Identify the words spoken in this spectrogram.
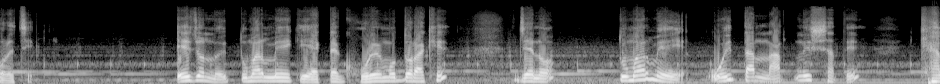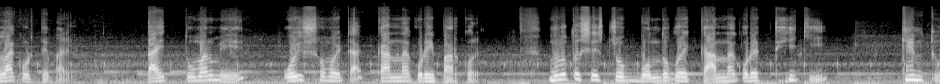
করেছে। এই জন্যই তোমার মেয়েকে একটা ঘোরের মধ্যে রাখে, যেন তোমার মেয়ে ওই তার নাতনির সাথে খেলা করতে পারে। তাই তোমার মেয়ে ওই সময়টা কান্না করেই পার করে। মূলত সে চোখ বন্ধ করে কান্না করে ঠিকই, কিন্তু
